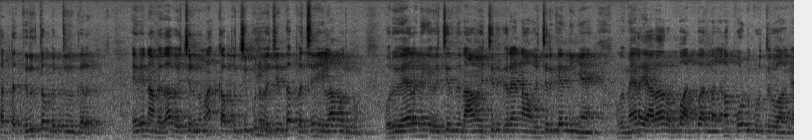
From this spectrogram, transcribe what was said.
சட்ட திருத்தம் பெற்றிருக்கிறது. எனவே நாம் எதாவது வச்சுருந்தோம்னா கப்பு சிப்புன்னு வச்சுருந்தா பிரச்சனை இல்லாமல் இருக்கும். ஒருவேளை நீங்கள் வச்சுருந்து நான் வச்சுருக்கிறேன் நான் வச்சுருக்கேன் நீங்கள் உங்கள் மேலே யாராவது ரொம்ப அன்பாக இருந்தாங்கன்னா போட்டு கொடுத்துருவாங்க.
